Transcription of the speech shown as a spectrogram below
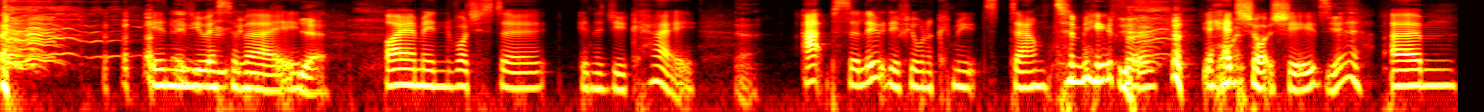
in the US of A. Yeah. I am in Rochester in the UK." Yeah. Absolutely, if you want to commute down to me for your headshot shoots, Yeah. um,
